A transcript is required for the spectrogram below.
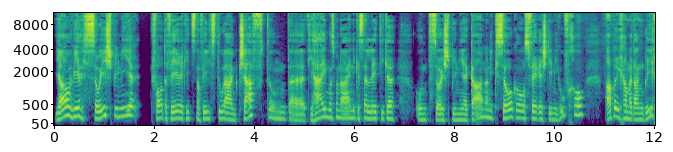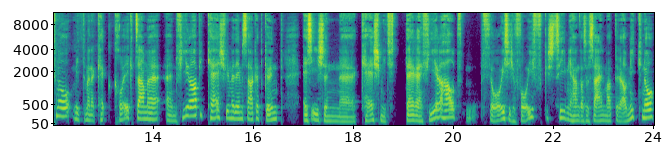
Ja, wie es so ist bei mir, vor der Ferien gibt's noch viel zu tun, auch im Geschäft und äh, die muss man noch einiges erledigen und so ist bei mir gar noch nicht so groß Ferienstimmung aufgekommen. Aber ich habe mir dann gleich noch mit einem Kollegen zusammen einen Vierabend-Cash, wie man dem sagt, gönnt. Es ist ein äh, Cash mit der viereinhalb, für uns ist er fünf gewesen. Wir haben also Seilmaterial mitgenommen,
